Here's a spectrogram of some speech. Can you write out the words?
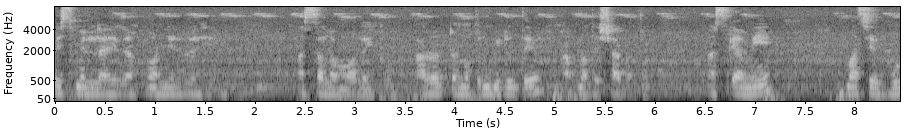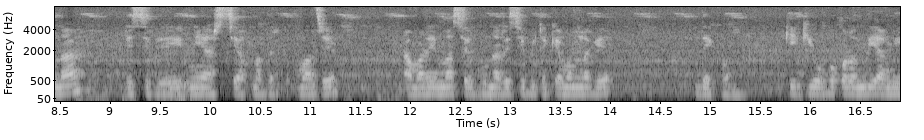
বিসমিল্লাহ রহিম। আসসালামু আলাইকুম আরও একটা নতুন ভিডিওতে আপনাদের স্বাগত। আজকে আমি মাছের ভুনা রেসিপি নিয়ে আসছি আপনাদের মাঝে। আমার এই মাছের ভুনা রেসিপিটা কেমন লাগে দেখুন। কি কি উপকরণ দিয়ে আমি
